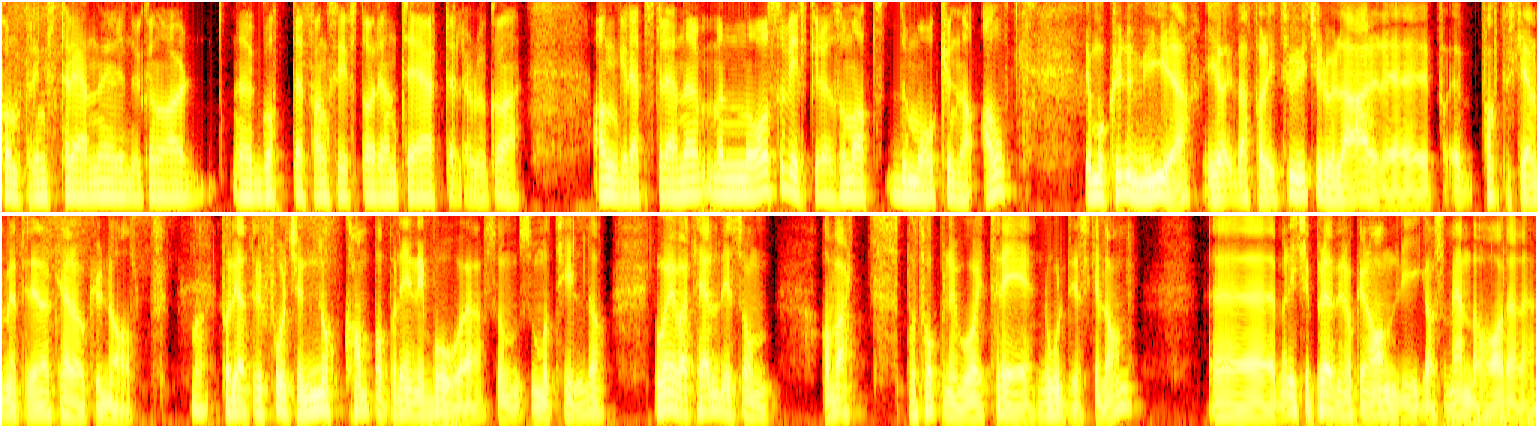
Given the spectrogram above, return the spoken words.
kontringstrener, du kunne være eh, godt defensivt orientert, eller du kunne være angrepstrener, men nå så virker det som at du må kunne alt. Du må kunne mye. I, hvert fall, Jeg tror ikke du lærer det faktisk gjennom en trenerkarriere å kunne alt. Nei. Fordi at du får ikke nok kamper på det nivået som, som må til. da. Nå har jeg vært heldig som har vært på toppnivå i tre nordiske land, eh, men ikke prøvd i noen annen liga som enda hardere.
